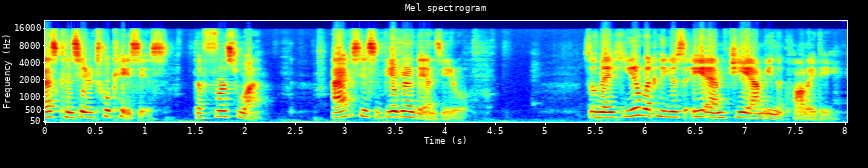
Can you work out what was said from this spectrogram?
let's consider two cases. The first one, x is bigger than 0. So then here we're going to use AMGM inequality.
